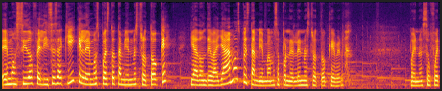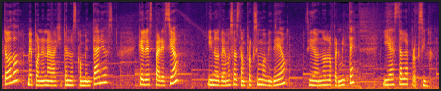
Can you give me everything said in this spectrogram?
hemos sido felices aquí, que le hemos puesto también nuestro toque y a donde vayamos, pues también vamos a ponerle nuestro toque, ¿verdad? Bueno, eso fue todo. Me ponen abajito en los comentarios qué les pareció. Y nos vemos hasta un próximo video, si Dios nos lo permite. Y hasta la próxima.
